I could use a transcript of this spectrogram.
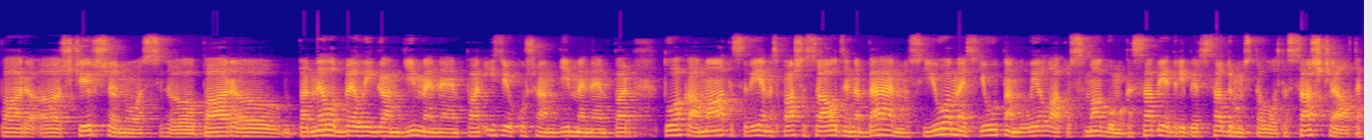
par šķiršanos, par, par nelabvēlīgām ģimenēm, par izjukušām ģimenēm, par to, kā mātes vienas pašas audzina bērnus, jo mēs jūtam lielāku smagumu, ka sabiedrība ir sadrumstalota, sašķelta,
